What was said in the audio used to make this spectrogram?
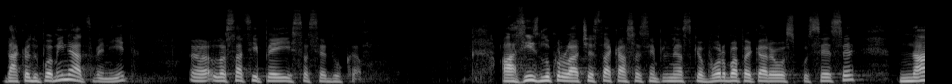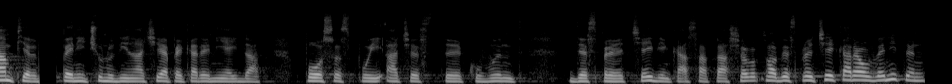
dacă după mine ați venit, ă, lăsați pe ei să se ducă. A zis lucrul acesta ca să se împlinească vorba pe care o spusese, n-am pierdut pe niciunul din aceia pe care mi-ai dat. Poți să spui acest cuvânt despre cei din casa ta sau despre cei care au venit în,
